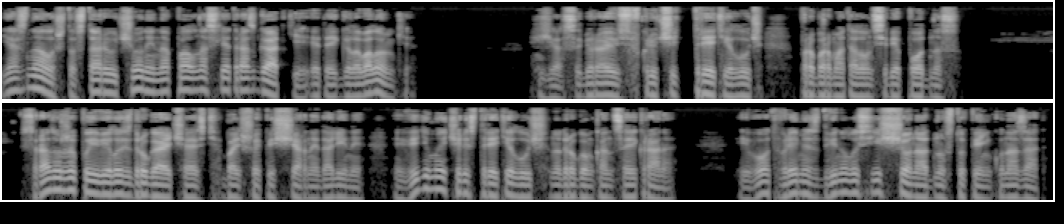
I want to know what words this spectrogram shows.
Я знал, что старый ученый напал на след разгадки этой головоломки. «Я собираюсь включить третий луч», — пробормотал он себе под нос. Сразу же появилась другая часть большой пещерной долины, видимая через третий луч на другом конце экрана. И вот время сдвинулось еще на одну ступеньку назад.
